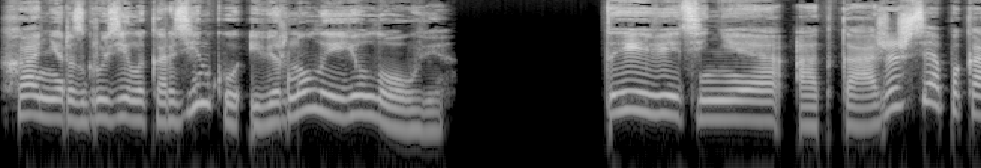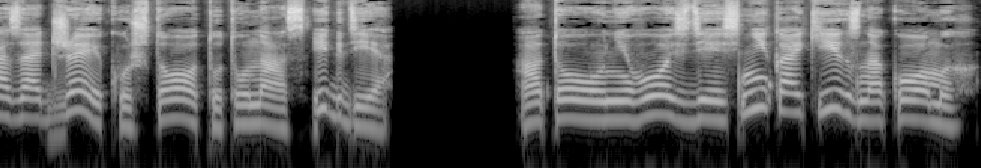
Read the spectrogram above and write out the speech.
Ханни разгрузила корзинку и вернула ее Лоуви. «Ты ведь не откажешься показать Джейку, что тут у нас и где? А то у него здесь никаких знакомых».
